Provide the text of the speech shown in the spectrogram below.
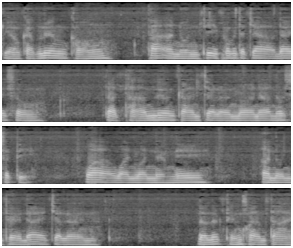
เกี่ยวกับเรื่องของพระอานนท์ที่พระพุทธเจ้าได้ทรงตัดถามเรื่องการเจริญมรณนุสติ ว่าวันวันหนึ่งนี้อานนท์เธอได้เจริญระลึกถึงความตาย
